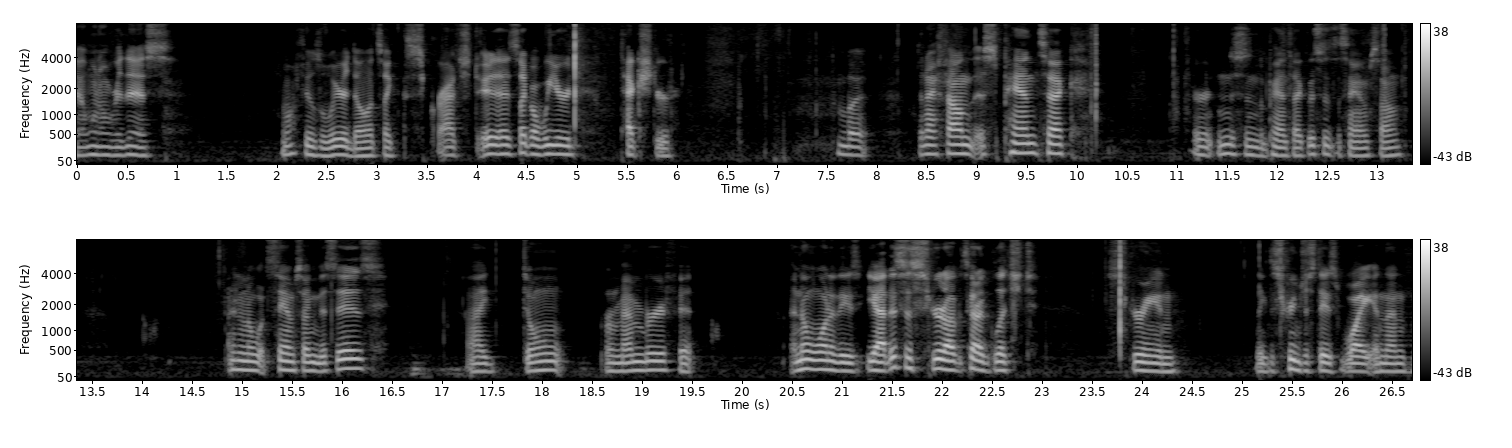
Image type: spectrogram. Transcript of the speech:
that went over this. It feels weird though. It's like scratched. It, it's like a weird texture. But then I found this Pantech. Or this isn't the Pantech. This is the Samsung. I don't know what Samsung this is. I don't remember if it... I know one of these... Yeah, this is screwed up. It's got a glitched screen. Like, the screen just stays white, and then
